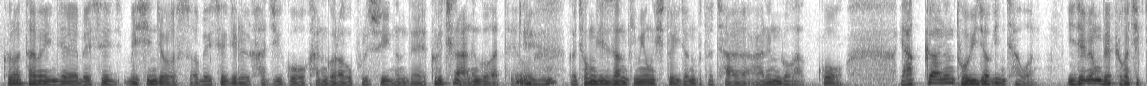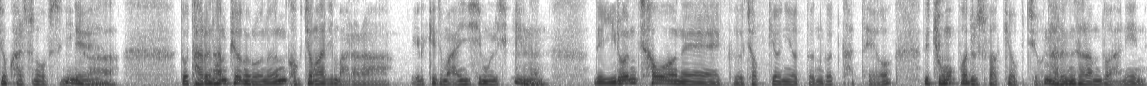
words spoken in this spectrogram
그렇다면 이제 메시지, 메신저로서 메시지를 가지고 간 거라고 볼 수 있는데 그렇지는 않은 것 같아요. 네. 그러니까 정진상, 김용 씨도 이전부터 잘 아는 것 같고 약간은 도의적인 차원. 이재명 대표가 직접 갈 수는 없으니까. 네. 또 다른 한편으로는 걱정하지 말아라. 이렇게 좀 안심을 시키는. 음. 근데 이런 차원의 그 접견이었던 것 같아요. 근데 주목받을 수밖에 없죠. 다른 음. 사람도 아닌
